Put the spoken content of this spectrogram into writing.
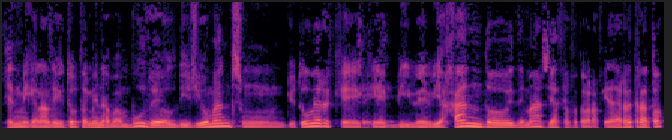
en mi canal de YouTube también a Bambú de All These Humans, un youtuber que, vive viajando y demás y hace fotografía de retrato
